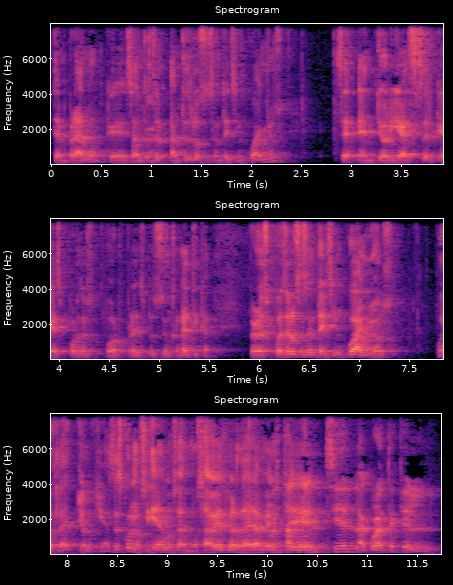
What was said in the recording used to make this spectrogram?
temprano, que es antes, de, Ok. antes de los 65 años, se- en teoría ese es el que es por, por predisposición genética, pero después de los 65 años, pues la etiología es desconocida, o sea, no sabes verdaderamente... Pues también, sí, el- acuérdate que el,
